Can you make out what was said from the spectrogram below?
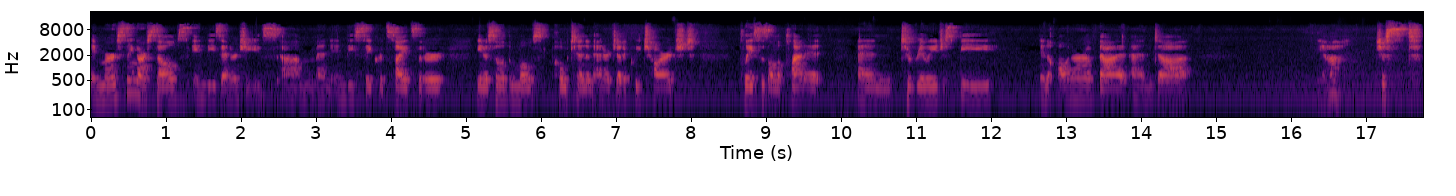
immersing ourselves in these energies um, and in these sacred sites that are you know some of the most potent and energetically charged places on the planet and to really just be in honor of that and uh, yeah just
